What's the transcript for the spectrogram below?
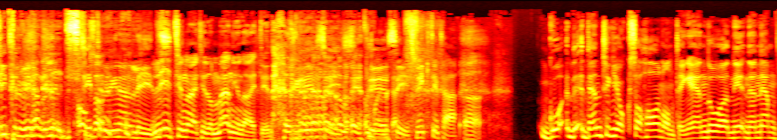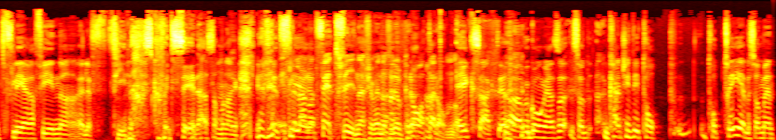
Titelvinnande Leeds. Titelvinnande Leeds. Leeds United och Man United. Precis, precis. Viktigt här. Gå, den tycker jag också har någonting. Ändå, ni, ni har nämnt flera fina, eller fina ska vi inte säga i det här sammanhanget. Ni har nämnt ett annat sätt fina, att vi pratar om dem. Exakt, övergångar. Så, så, kanske inte i topp top tre eller så, men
